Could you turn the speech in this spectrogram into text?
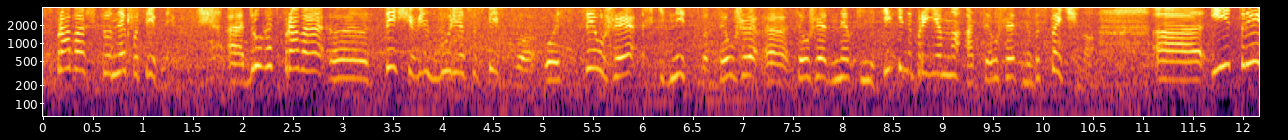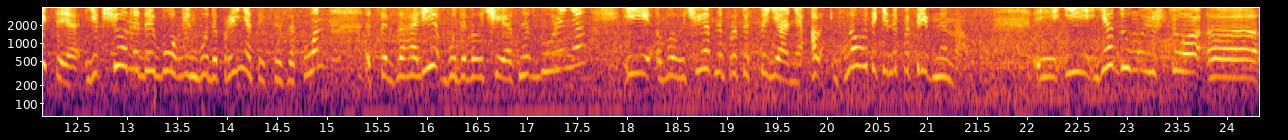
справа, що не потрібний. Е, Друга справа, е, те, що він збурює суспільство. Ось це вже шкідництво. Це вже е, це вже не, не тільки неприємно, а це вже небезпечно. І третє, якщо не дай Бог він буде прийнятий цей закон, це взагалі буде величезне збурення і величезне протистояння. А знову таки не потрібне нам. І, і я думаю, що е,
